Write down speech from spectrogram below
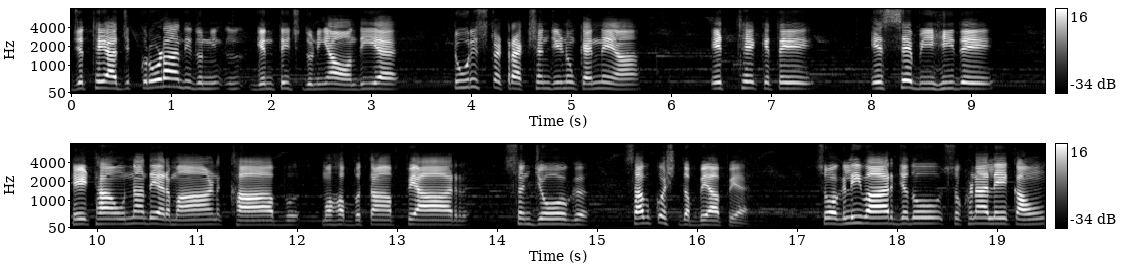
ਜਿੱਥੇ ਅੱਜ ਕਰੋੜਾਂ ਦੀ ਦੁਨੀ- ਗਿਣਤੀ 'ਚ ਦੁਨੀਆ ਆਉਂਦੀ ਹੈ। ਟੂਰਿਸਟ ਅਟਰੈਕਸ਼ਨ ਜਿਹਨੂੰ ਕਹਿੰਦੇ ਆ ਇੱਥੇ ਕਿਤੇ ਇਸੇ ਬੀਹੀ ਦੇ ਹੇਠਾਂ ਉਹਨਾਂ ਦੇ ਅਰਮਾਨ, ਖਾਬ, ਮੁਹੱਬਤਾਂ, ਪਿਆਰ, ਸੰਜੋਗ ਸਭ ਕੁਝ ਦੱਬਿਆ ਪਿਆ ਸੋ ਅਗਲੀ ਵਾਰ ਜਦੋਂ ਸੁਖਣਾ ਲੇਕ ਆਉਂ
